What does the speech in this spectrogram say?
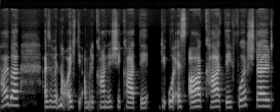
halber. Also, wenn ihr euch die amerikanische Karte, die USA-Karte vorstellt,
